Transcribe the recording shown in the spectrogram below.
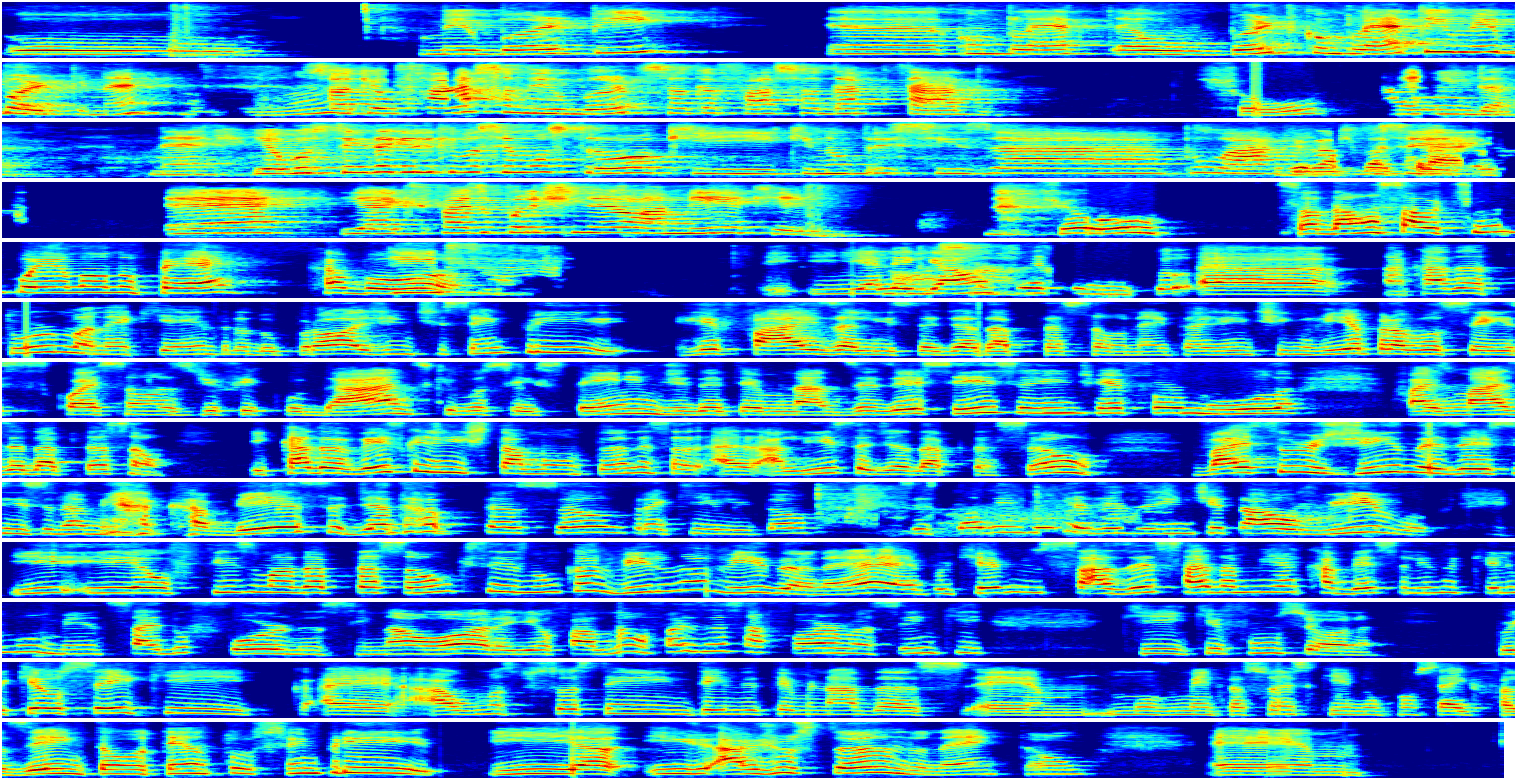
O, o meio burp é, completo, é o burp completo e o meio burp, né? Uhum. Só que eu faço o meio burp, só que eu faço adaptado. Show. Ainda. né? E eu gostei daquele que você mostrou, que, que não precisa pular. Jogar que você... trás. É, e aí que você faz o polichinelo, amei aquele. Show! Só dá um saltinho, põe a mão no pé, acabou. Isso. E, é legal que assim, a, a, cada turma né, que entra do Pro, a gente sempre refaz a lista de adaptação, né? Então a gente envia para vocês quais são as dificuldades que vocês têm de determinados exercícios, a gente reformula, faz mais adaptação. E cada vez que a gente está montando essa, a, a, lista de adaptação, vai surgindo exercício na minha cabeça de adaptação para aquilo. Então, vocês podem ver que às vezes a gente está ao vivo e, e, eu fiz uma adaptação que vocês nunca viram na vida, né? É porque às vezes sai da minha cabeça ali naquele momento, sai do forno, assim, na hora, e eu falo, não, faz dessa forma assim que, que, que funciona. Porque eu sei que é, algumas pessoas têm, têm determinadas é, movimentações que não conseguem fazer, então eu tento sempre ir, ir ajustando, né? Então, é,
